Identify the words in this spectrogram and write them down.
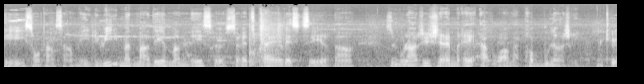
et ils sont ensemble. Et lui m'a demandé à un moment donné, se- serais-tu prêt à investir dans une boulangerie? J'aimerais avoir ma propre boulangerie OK.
